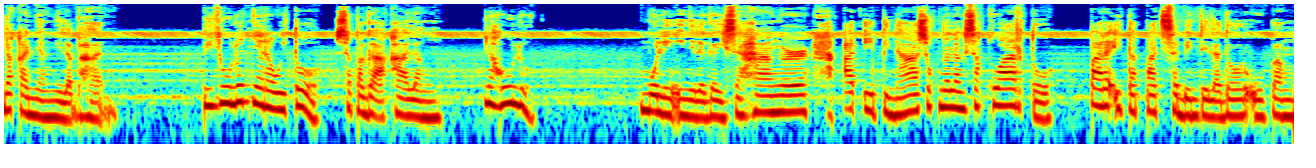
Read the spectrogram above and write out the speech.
na kanyang nilabhan. Pinulot niya raw ito sa pag-aakalang nahulog. Muling inilagay sa hanger at ipinasok na lang sa kwarto para itapat sa ventilador upang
